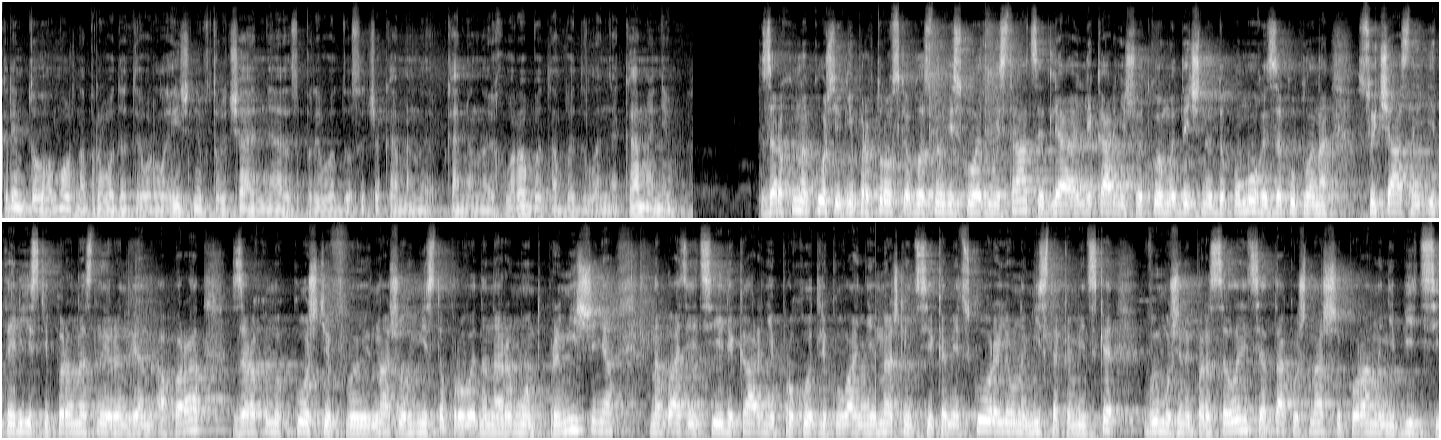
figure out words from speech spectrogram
Крім того, можна проводити урологічні втручання з приводу сечокам'яної хвороби, там видалення каменів. За рахунок коштів Дніпропетровської обласної військової адміністрації для лікарні швидкої медичної допомоги закуплено сучасний італійський переносний рентген-апарат. За рахунок коштів е, нашого міста проведено ремонт приміщення. На базі цієї лікарні проходить лікування мешканці Кам'янського району, міста Кам'янське, вимушені переселенці, а також наші поранені бійці.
